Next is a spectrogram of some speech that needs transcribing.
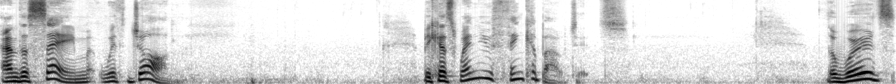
And the same with John. Because when you think about it, the words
